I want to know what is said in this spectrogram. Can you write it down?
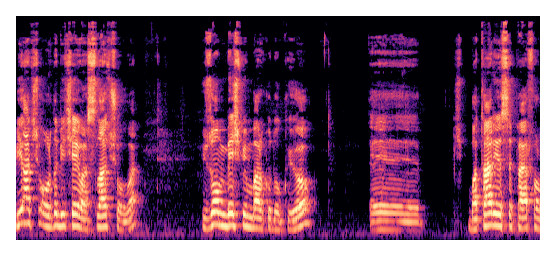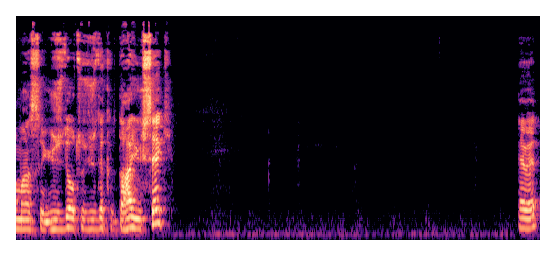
Bir aç orada bir şey var. Slideshow var. 115 bin barkod okuyor. Ee, bataryası performansı %30, %40 daha yüksek. Evet.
